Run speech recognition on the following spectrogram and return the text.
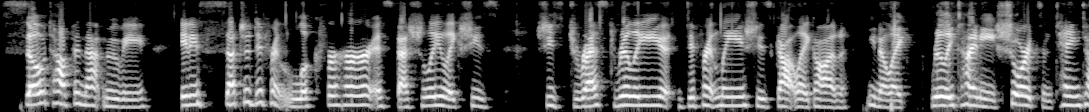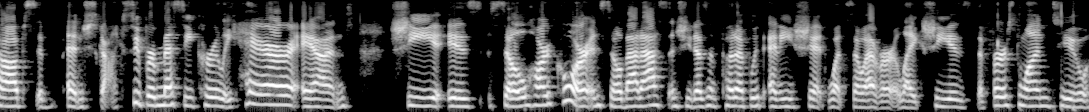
so tough in that movie. It is such a different look for her, especially like she's she's dressed really differently. She's got like on, you know, like really tiny shorts and tank tops and she's got like super messy curly hair and she is so hardcore and so badass and she doesn't put up with any shit whatsoever. Like she is the first one to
